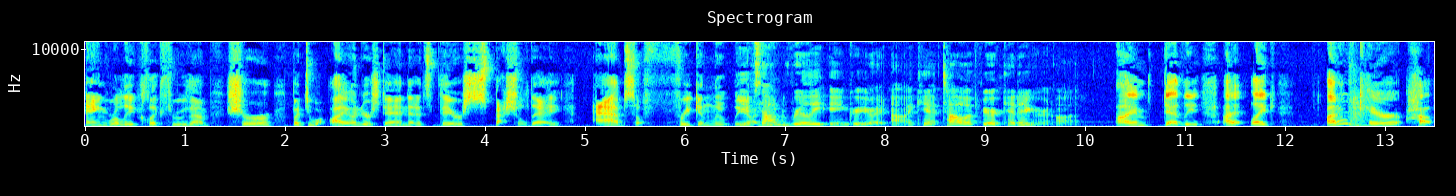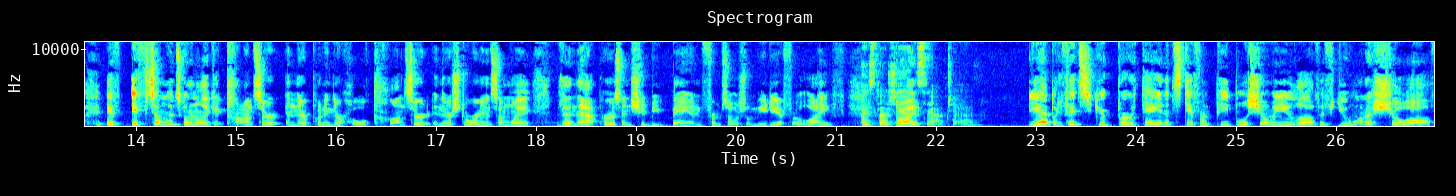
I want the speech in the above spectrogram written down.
angrily click through them? Sure, but do I understand that it's their special day? Absolutely, you sound really angry right now. I can't tell if you're kidding or not. I am deadly. I like. I don't care how if if someone's going to like a concert and they're putting their whole concert in their story in some way, then that person should be banned from social media for life. Especially But- on Snapchat. Yeah, but if it's your birthday and it's different people showing you love, if you want to show off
